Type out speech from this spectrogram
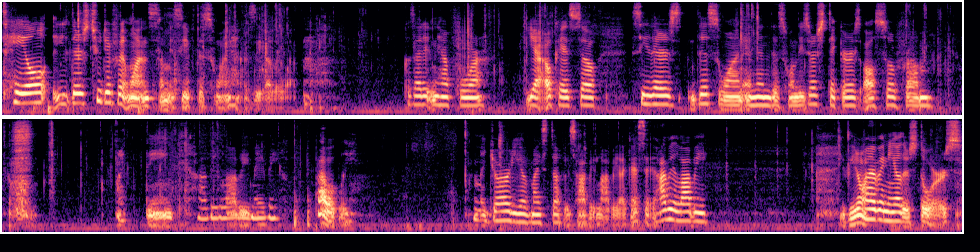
tail, there's two different ones. Let me see if this one has the other one. Because I didn't have four. Yeah, okay, so see there's this one and then this one. These are stickers also from, I think, Hobby Lobby maybe? Probably. Majority of my stuff is Hobby Lobby. Like I said, Hobby Lobby, if you don't have any other stores,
